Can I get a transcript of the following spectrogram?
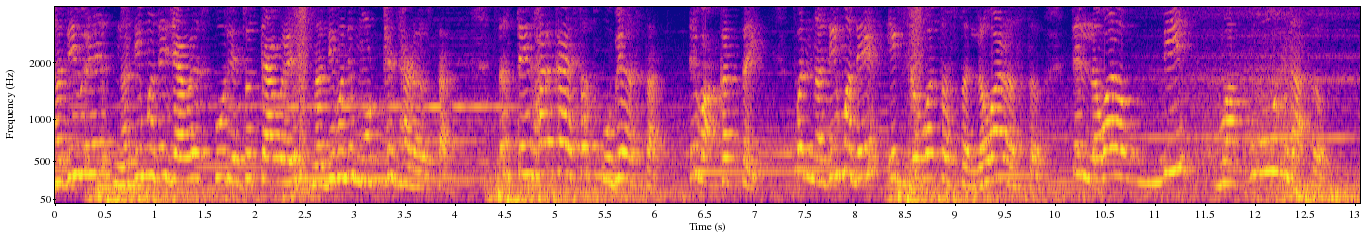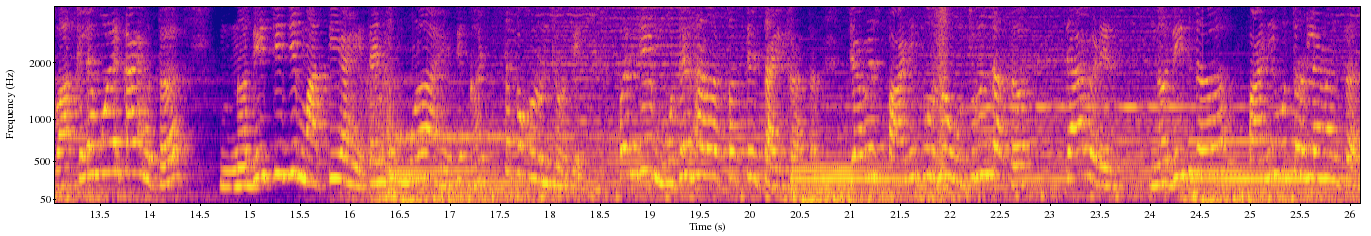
नदी वेळे नदीमध्ये ज्यावेळेस पूर येतो त्यावेळेस नदीमध्ये मोठे झाडं असतात. तर ते झाड काय असतात? उभे असतात. ते वाकत नाही. पण नदीमध्ये एक गवत असतं लवाळ असतं. ते लवाळ अगदी वाकून जातं. वाकल्यामुळे काय होतं? नदीची जी माती आहे त्यांची मुळं आहे ते घट्ट पकडून ठेवते. पण जे मोठे झाडं असतात ते टाईट राहतात. ज्यावेळेस पाणी पूर्ण उतरून जातं त्यावेळेस नदीचं पाणी उतरल्यानंतर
